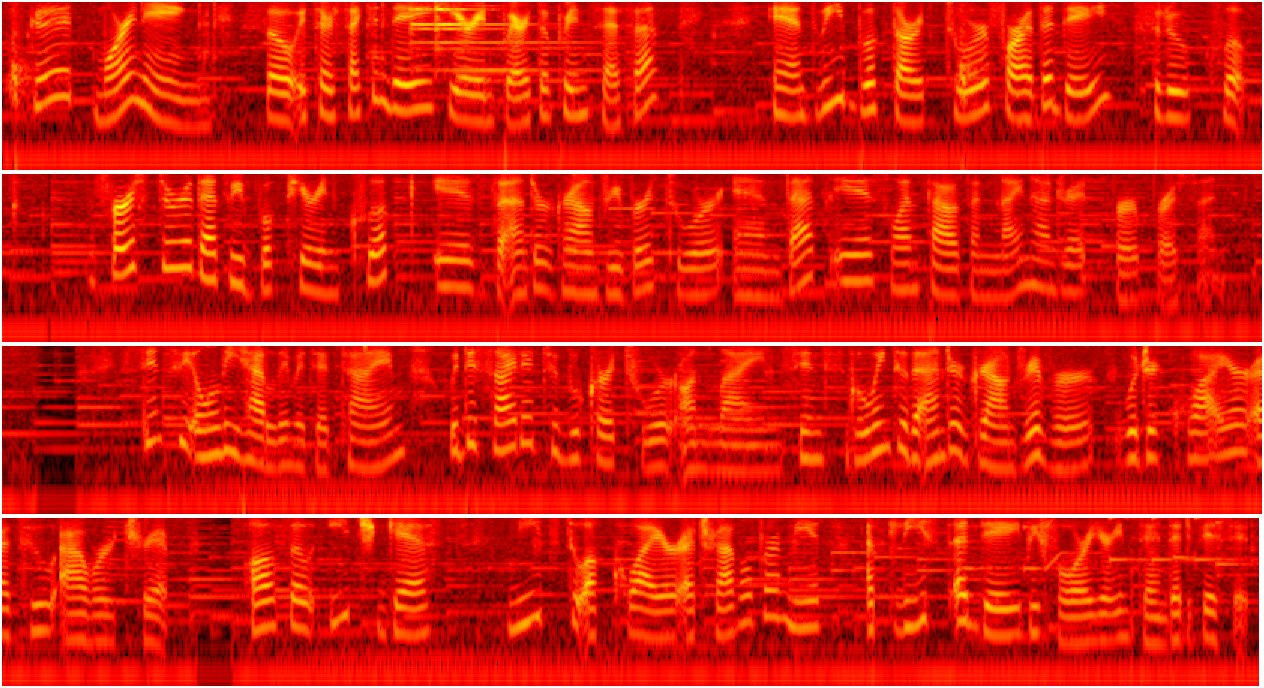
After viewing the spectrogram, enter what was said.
Good morning! So it's our second day here in Puerto Princesa and we booked our tour for the day through Klook. The first tour that we booked here in Klook is the Underground River Tour and that is 1,900 per person. Since we only had limited time, we decided to book our tour online since going to the underground river would require a two-hour trip. Also, each guest needs to acquire a travel permit at least a day before your intended visit.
